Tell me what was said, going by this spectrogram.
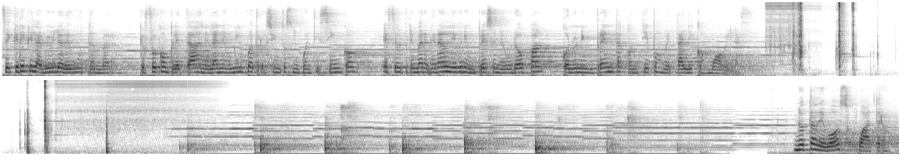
Se cree que la Biblia de Gutenberg, que fue completada en el año 1455, es el primer gran libro impreso en Europa con una imprenta con tipos metálicos móviles. Nota de voz 4.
